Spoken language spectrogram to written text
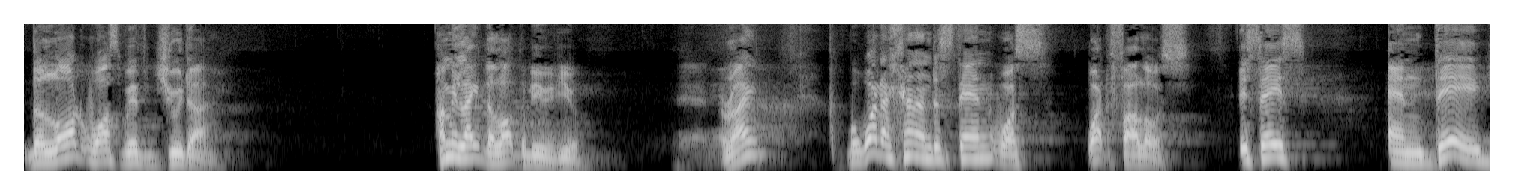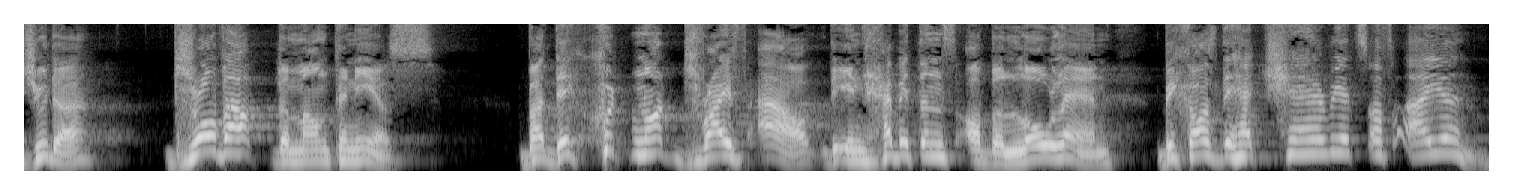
The Lord was with Judah. How many like the Lord to be with you? Right? But what I can't understand was what follows. It says, And they, Judah, drove out the mountaineers, but they could not drive out the inhabitants of the lowland because they had chariots of iron.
